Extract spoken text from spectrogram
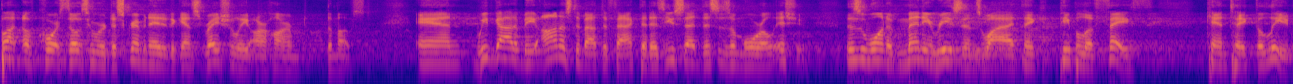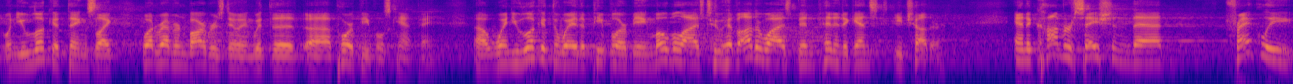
But of course, those who are discriminated against racially are harmed the most. And we've got to be honest about the fact that, as you said, this is a moral issue. This is one of many reasons why I think people of faith can take the lead. When you look at things like what Reverend Barber's doing with the uh, Poor People's Campaign, uh, when you look at the way that people are being mobilized who have otherwise been pitted against each other, and a conversation that, frankly,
